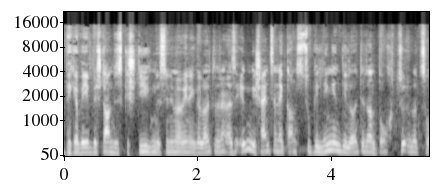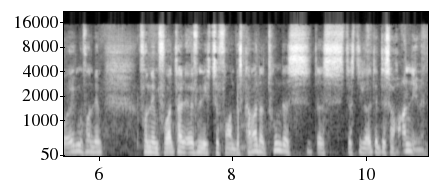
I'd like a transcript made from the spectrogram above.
Pkw-Bestand ist gestiegen, es sind immer weniger Leute drin. Also irgendwie scheint es ja nicht ganz zu gelingen, die Leute dann doch zu überzeugen von dem, von dem Vorteil, öffentlich zu fahren. Was kann man da tun, dass, dass, dass die Leute das auch annehmen?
